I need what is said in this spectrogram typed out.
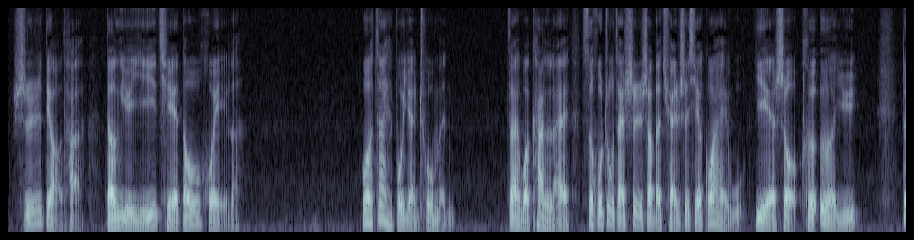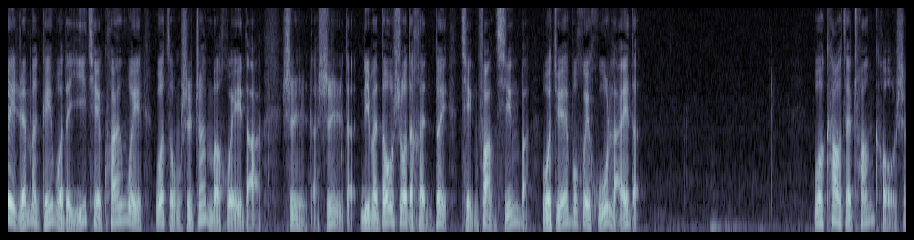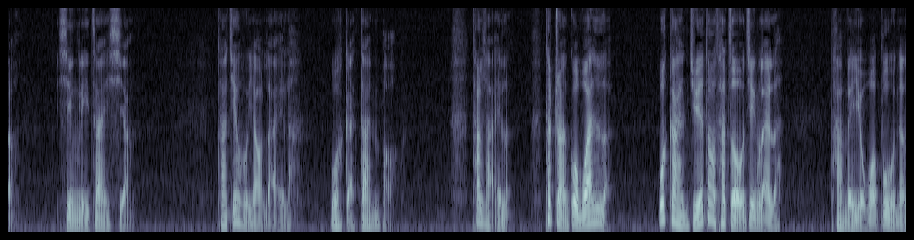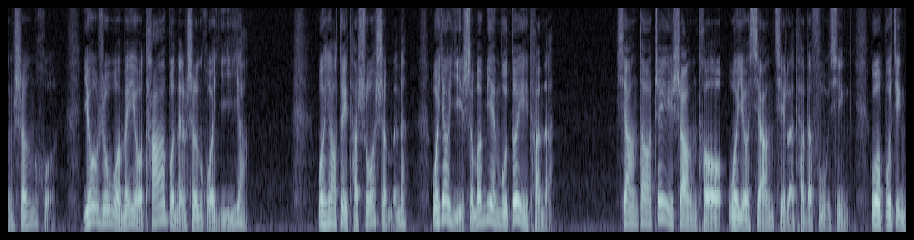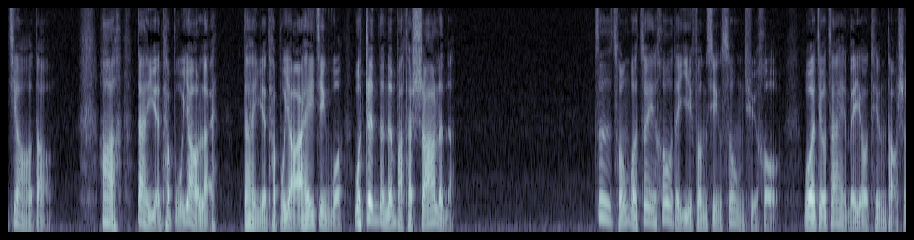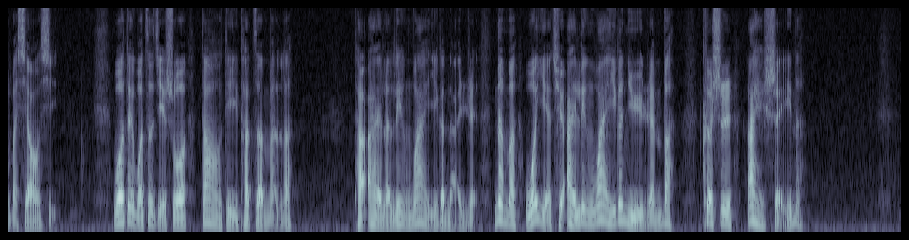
失掉他，等于一切都毁了。我再不愿出门。在我看来，似乎住在世上的全是些怪物、野兽和鳄鱼。对人们给我的一切宽慰，我总是这么回答：“是的，是的，你们都说的很对，请放心吧，我绝不会胡来的。”我靠在窗口上，心里在想：“他就要来了，我敢担保。他来了，他转过弯了。”我感觉到他走进来了，他没有我不能生活，犹如我没有他不能生活一样。我要对他说什么呢？我要以什么面目对他呢？想到这上头，我又想起了他的父亲，我不禁叫道：“啊！但愿他不要来，但愿他不要挨近我，我真的能把他杀了呢。”自从我最后的一封信送去后。我就再没有听到什么消息。我对我自己说：“到底他怎么了？他爱了另外一个男人，那么我也去爱另外一个女人吧。可是爱谁呢？”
